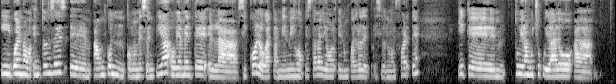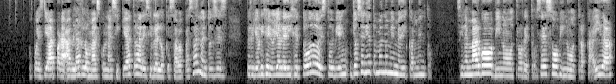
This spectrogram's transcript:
Y bueno, entonces, eh, aún con como me sentía, obviamente la psicóloga también me dijo que estaba yo en un cuadro de depresión muy fuerte y que tuviera mucho cuidado a, pues ya para hablarlo más con la psiquiatra, decirle lo que estaba pasando. Entonces, pero yo le dije, yo ya le dije todo, estoy bien. Yo seguía tomando mi medicamento. Sin embargo, vino otro retroceso, vino otra caída.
